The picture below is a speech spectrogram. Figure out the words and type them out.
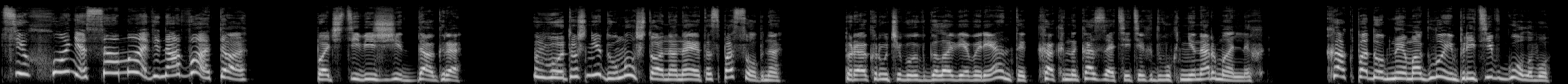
Тихоня сама виновата!» Почти визжит Дагра. Вот уж не думал, что она на это способна. Прокручиваю в голове варианты, как наказать этих двух ненормальных. Как подобное могло им прийти в голову?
